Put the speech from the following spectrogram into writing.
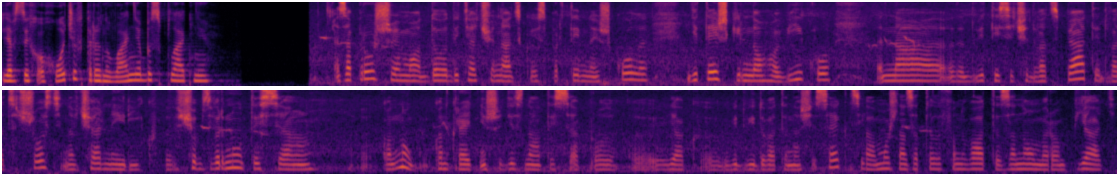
Для всіх охочих тренування безплатні. Запрошуємо до дитячо-юнацької спортивної школи дітей шкільного віку на 2025-2026 навчальний рік, щоб звернутися ну, конкретніше дізнатися про е, як відвідувати наші секції. Можна зателефонувати за номером 5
